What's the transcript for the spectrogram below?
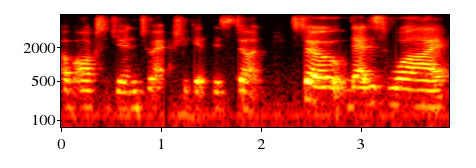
of oxygen to actually get this done so that is why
